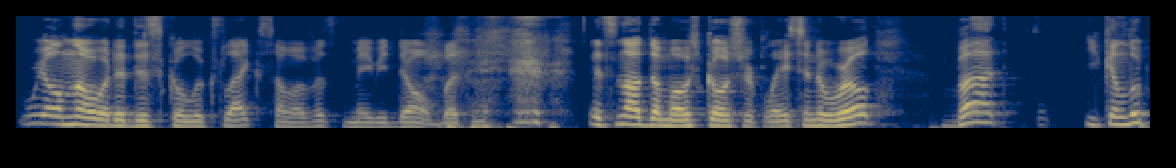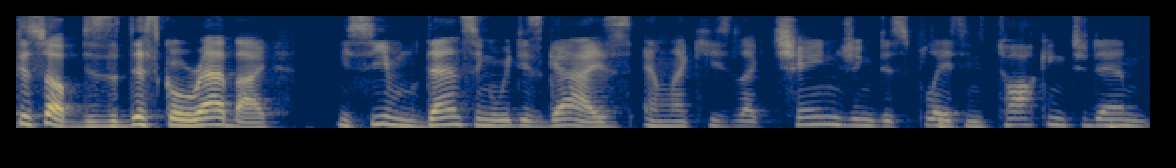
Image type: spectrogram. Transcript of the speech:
we all know what a disco looks like. Some of us maybe don't, but it's not the most kosher place in the world. But you can look this up. This is a disco rabbi. You see him dancing with these guys, and like he's like changing this place and talking to them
